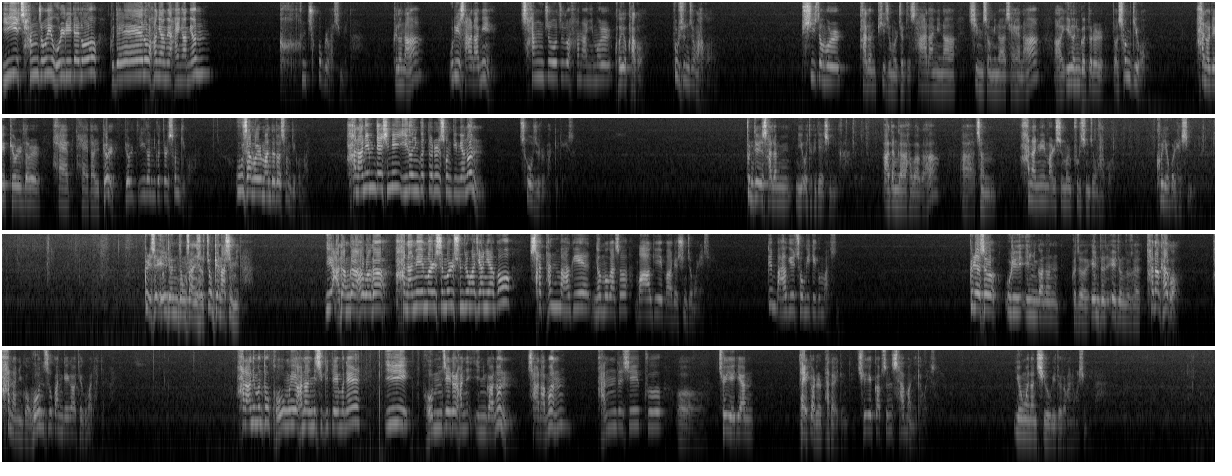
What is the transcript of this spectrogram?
이 창조의 원리대로 그대로 행하며 행하면 큰 축복을 받습니다. 그러나 우리 사람이 창조주 하나님을 거역하고 불순종하고 피조물 다른 피조물 즉 사람이나 짐승이나 새나 아, 이런 것들을 또 섬기고 하늘의 별들 해, 해달 별, 별 이런 것들을 섬기고 우상을 만들어 섬기고 말 하나님 대신에 이런 것들을 섬기면은 소주를 받게 돼 있어요. 그런데 사람이 어떻게 됐습니까? 아담과 하와가 아, 참 하나님의 말씀을 불순종하고 거역을 했습니다. 그래서 에덴 동산에서 쫓겨났습니다. 이 아담과 하와가 하나님의 말씀을 순종하지 아니하고 사탄 마귀에 넘어가서 마귀의 말에 순종을 했어요. 그 마귀의 종이 되고 말습니다. 그래서 우리 인간은 그저 에덴 동산에 타락하고 하나님과 원수 관계가 되고 말았단 말이에요. 하나님은 또 공의의 하나님이시기 때문에 이 범죄를 한 인간은 사람은 반드시 그 어, 죄에 대한 대가를 받아야 된대. 죄의 값은 사망이라고 했어요. 영원한 지옥이 들어가는 것입니다.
